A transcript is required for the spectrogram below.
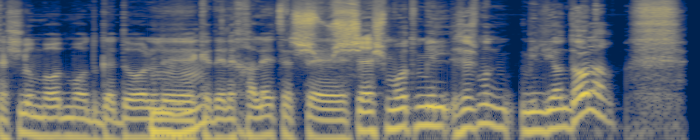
תשלום מאוד מאוד גדול mm-hmm. uh, כדי לחלץ את... Uh... 600, מיל... 600 מיליון דולר. Uh,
